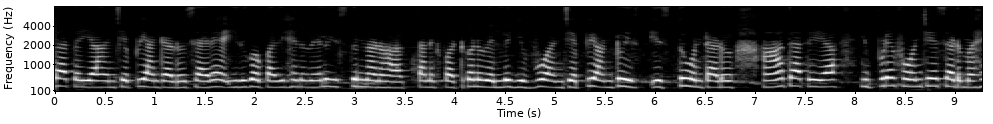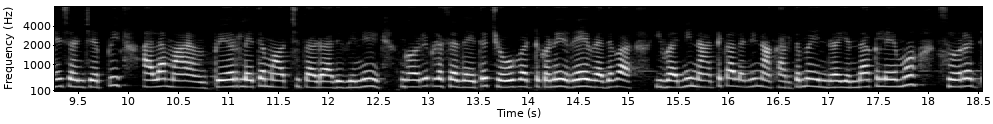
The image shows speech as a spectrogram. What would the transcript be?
తాతయ్య అని చెప్పి అంటాడు. సరే ఇదిగో పదిహేను వేలు ఇస్తున్నాను తనకి పట్టుకొని వెళ్ళు ఇవ్వు అని చెప్పి అంటూ ఇస్తూ ఉంటాడు. ఆ తాతయ్య ఇప్పుడే ఫోన్ చేశాడు మహేష్ అని చెప్పి అలా మా పేర్లు అయితే మార్చుతాడు. అది విని గౌరీప్రసాద్ అయితే చెవు పట్టుకొని రే వెధవ ఇవన్నీ నాటకాలని నాకు అర్థమైందిరా ఇందాకలేమో సూరజ్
